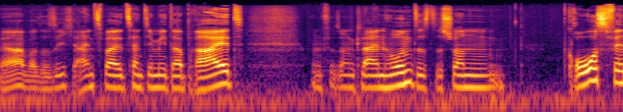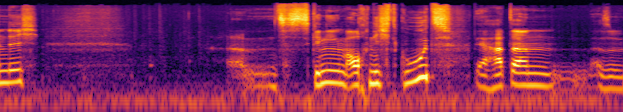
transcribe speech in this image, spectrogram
ja, was weiß ich, 1, 2 Zentimeter breit. Und für so einen kleinen Hund ist das schon groß, finde ich. Ähm, es ging ihm auch nicht gut. Er hat dann, also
